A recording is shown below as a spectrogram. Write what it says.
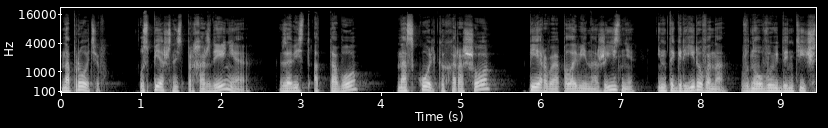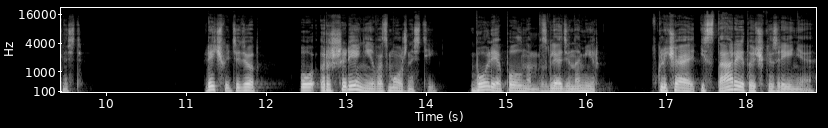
Напротив, успешность прохождения зависит от того, насколько хорошо первая половина жизни интегрирована в новую идентичность. Речь ведь идет о расширении возможностей, более полном взгляде на мир, включая и старые точки зрения,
